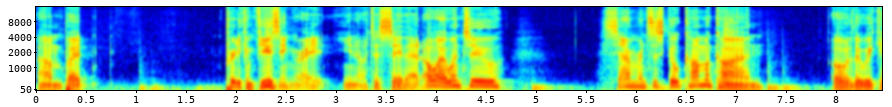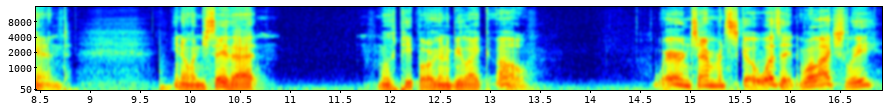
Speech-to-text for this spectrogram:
Um, but pretty confusing, right? You know, to say that, oh, I went to San Francisco Comic Con over the weekend. You know, when you say that, most people are going to be like, oh, where in San Francisco was it? Well, actually,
